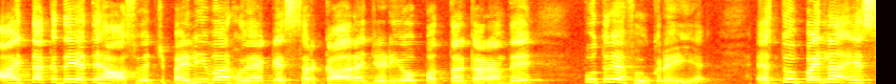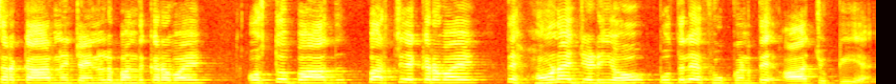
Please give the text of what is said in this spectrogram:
ਅੱਜ ਤੱਕ ਦੇ ਇਤਿਹਾਸ ਵਿੱਚ ਪਹਿਲੀ ਵਾਰ ਹੋਇਆ ਕਿ ਸਰਕਾਰ ਹੈ ਜਿਹੜੀ ਉਹ ਪੱਤਰਕਾਰਾਂ ਦੇ ਪੁਤਲੇ ਫੂਕ ਰਹੀ ਹੈ। ਇਸ ਤੋਂ ਪਹਿਲਾਂ ਇਸ ਸਰਕਾਰ ਨੇ ਚੈਨਲ ਬੰਦ ਕਰਵਾਏ, ਉਸ ਤੋਂ ਬਾਅਦ ਪਰਚੇ ਕਰਵਾਏ ਤੇ ਹੁਣ ਹੈ ਜਿਹੜੀ ਉਹ ਪੁਤਲੇ ਫੂਕਣ ਤੇ ਆ ਚੁੱਕੀ ਹੈ।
